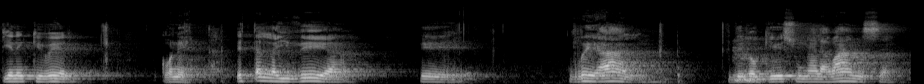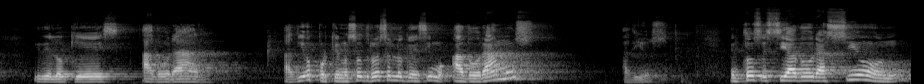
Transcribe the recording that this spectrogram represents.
tienen que ver con esta. Esta es la idea eh, real de lo que es una alabanza y de lo que es adorar a Dios, porque nosotros eso es lo que decimos, adoramos a Dios. Entonces, si adoración,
